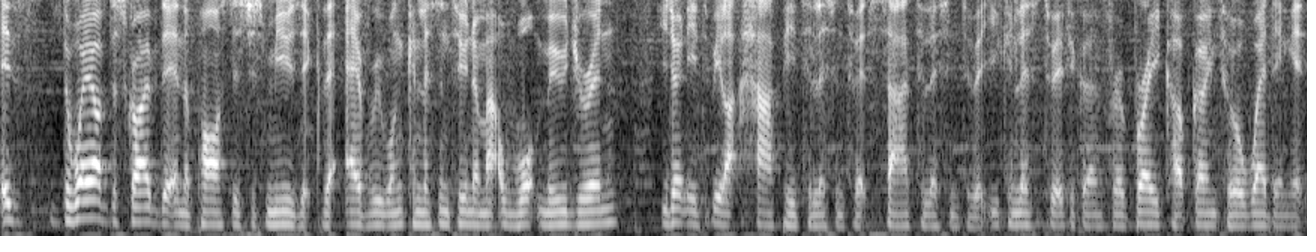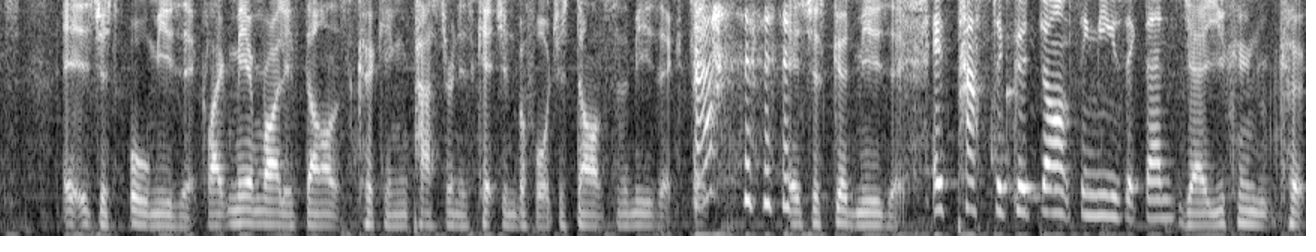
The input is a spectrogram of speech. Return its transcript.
it's the way I've described it in the past is just music that everyone can listen to no matter what mood you're in. You don't need to be like happy to listen to it, sad to listen to it. You can listen to it if you're going for a breakup, going to a wedding. It's it is just all music. Like me and Riley have danced cooking pasta in his kitchen before, just dance to the music. Ah. It's, it's just good music. It's pasta good dancing music then. Yeah, you can cook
